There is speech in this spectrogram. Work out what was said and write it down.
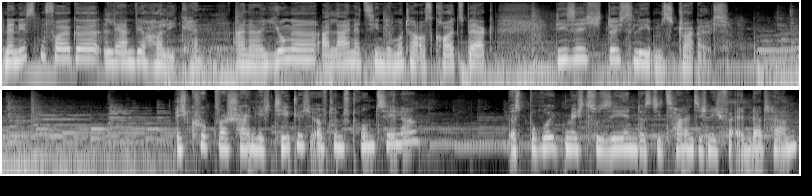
In der nächsten Folge lernen wir Holly kennen, eine junge, alleinerziehende Mutter aus Kreuzberg, die sich durchs Leben struggelt. Ich gucke wahrscheinlich täglich auf den Stromzähler es beruhigt mich zu sehen, dass die Zahlen sich nicht verändert haben.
